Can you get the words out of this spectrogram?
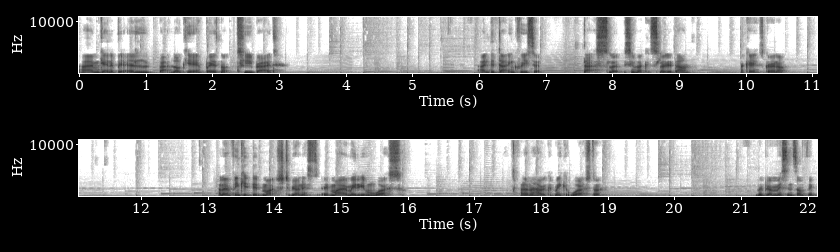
I'm getting a bit of backlog here, but it's not too bad. And did that increase it? That slow, it seems like it slowed it down. Okay, it's going up. I don't think it did much, to be honest. It might have made it even worse. I don't know how it could make it worse, though. Maybe I'm missing something.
